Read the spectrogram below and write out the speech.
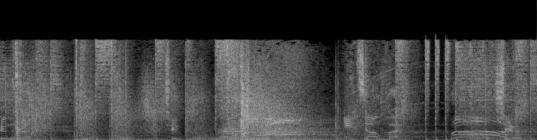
It's over.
